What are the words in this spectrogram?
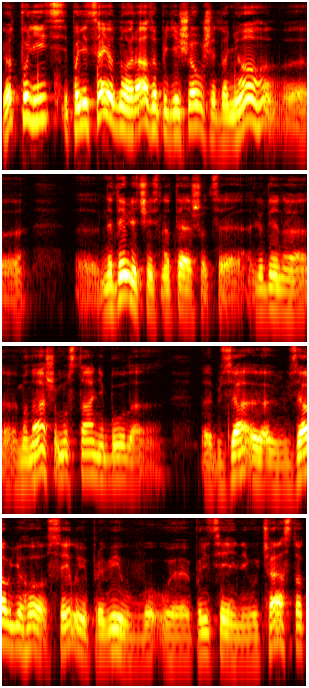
І от поліцей, поліцей одного разу, підійшовши до нього, не дивлячись на те, що це людина в монашому стані була, взяв, е, взяв його силою, привів в е, поліцейний участок.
